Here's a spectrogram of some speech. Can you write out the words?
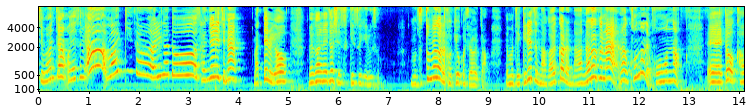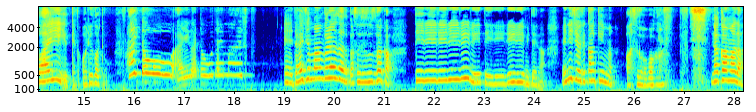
30日ワンちゃんおやすみ。あー、マッキーさん、ありがとう。30日な。待ってるよ。メガネ女子好きすぎるぞ。もうずっとメガネかけようか調べた。でも、じゃ切れず長いからな。長くない。なんかこんなんだよ、こんなん。えーと、かわいいけど、ありがとう。ファイトありがとうございます。えー、大事マンブラザーズか、そうそうそう、なんか、テレレレレレテレレレみたいな。えー、24時間勤務。明日は我が身。仲間だ。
